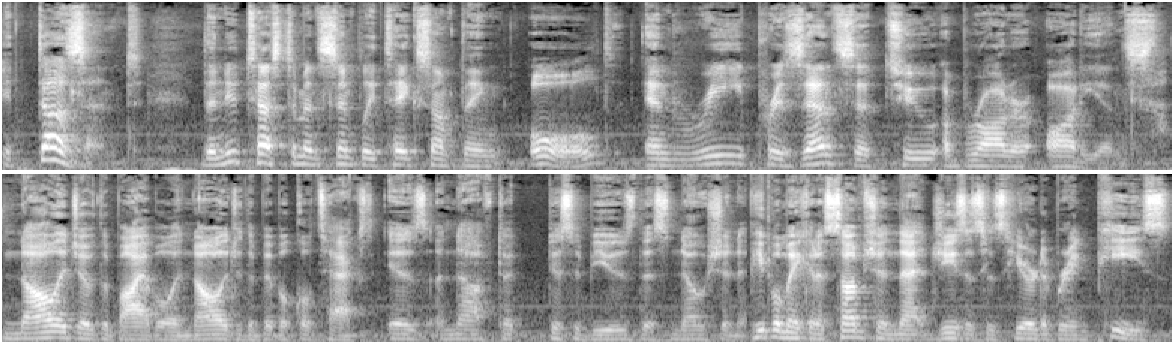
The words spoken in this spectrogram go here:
It doesn't. The New Testament simply takes something old and represents it to a broader audience. Knowledge of the Bible and knowledge of the biblical text is enough to disabuse this notion. People make an assumption that Jesus is here to bring peace,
